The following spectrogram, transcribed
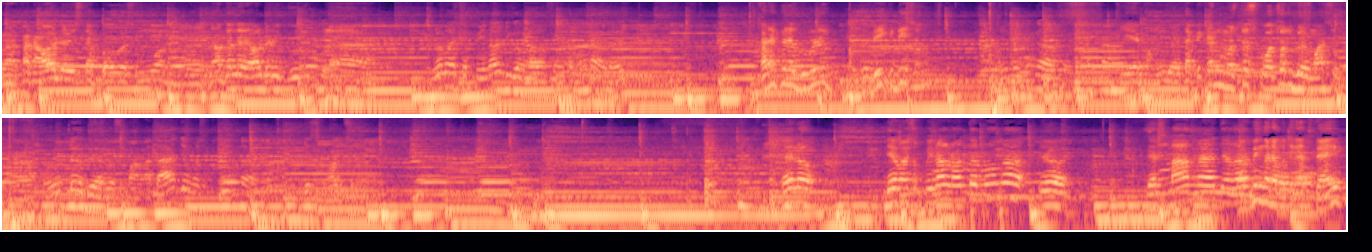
lah kan awal dari step bawah semua. Nonton dari awal dari grup lah Lu macam final juga nggak langsung terkenal kan? Karena piala gubernur song. Itu kan nggak langsung terkenal. Iya emang juga, tapi kan maksudnya sponsor juga masuk nah, Udah biar lu semangat aja masuk final. Ada sponsor Eh no, dia masuk final nonton mau nggak? Yo, biar semangat ya kan. Tapi nggak dapet tiket VIP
